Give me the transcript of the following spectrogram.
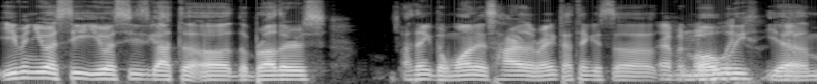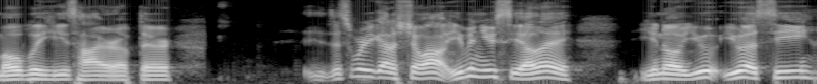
even USC. USC's got the uh, the brothers. I think the one is higher ranked. I think it's uh, Evan Mobley. Yeah, Mobley. He's higher up there. This is where you got to show out. Even UCLA, you know, U- USC,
